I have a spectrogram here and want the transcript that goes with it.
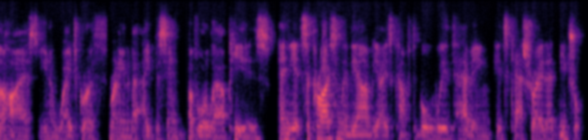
the highest unit wage growth running at about 8% of all our peers. And yet, surprisingly, the RBA is comfortable with having its cash rate at neutral.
